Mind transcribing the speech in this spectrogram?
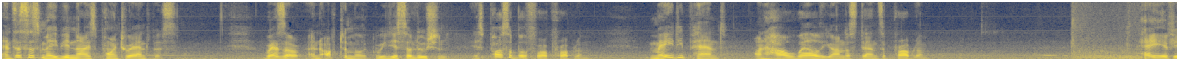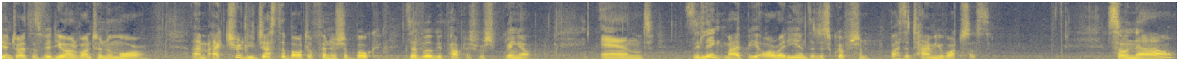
And this is maybe a nice point to end with. Whether an optimal greedy solution is possible for a problem may depend on how well you understand the problem. Hey, if you enjoyed this video and want to know more, I'm actually just about to finish a book that will be published with Springer. And the link might be already in the description by the time you watch this. So now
